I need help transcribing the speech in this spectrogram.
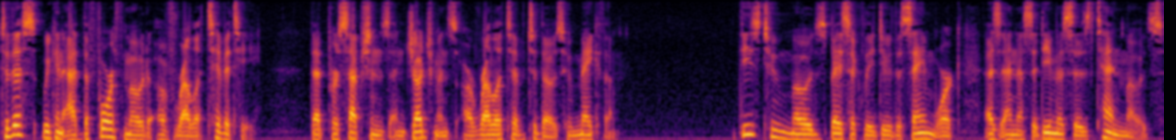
To this, we can add the fourth mode of relativity, that perceptions and judgments are relative to those who make them. These two modes basically do the same work as Ænesidemus's ten modes,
